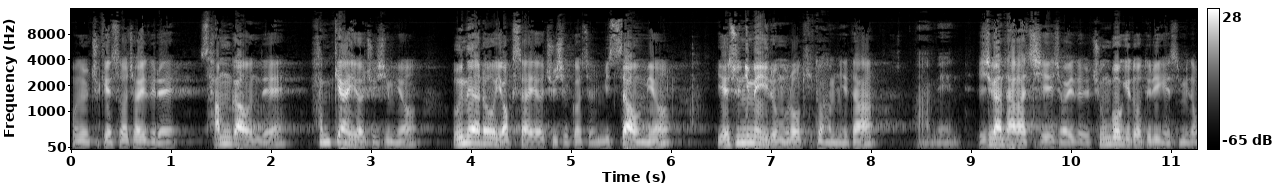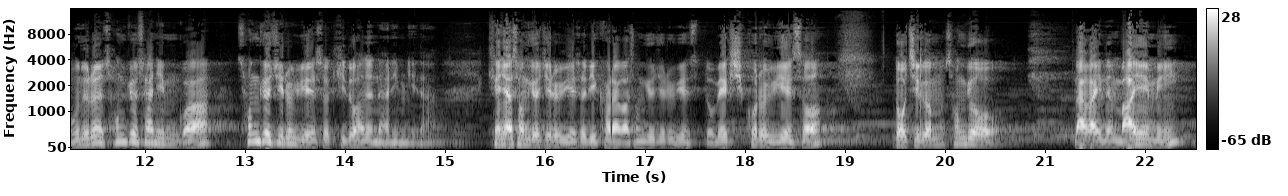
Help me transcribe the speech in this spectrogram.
오늘 주께서 저희들의 삶 가운데 함께하여 주시며 은혜로 역사하여 주실 것을 믿사오며 예수님의 이름으로 기도합니다. 아멘. 이 시간 다 같이 저희들 중보 기도 드리겠습니다. 오늘은 선교사님과 선교지를 위해서 기도하는 날입니다. 케냐 선교지를 위해서 니카라가 선교지를 위해서 또 멕시코를 위해서 또 지금 선교 나가 있는 마이애미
